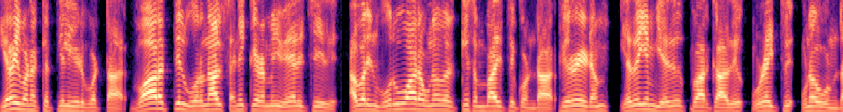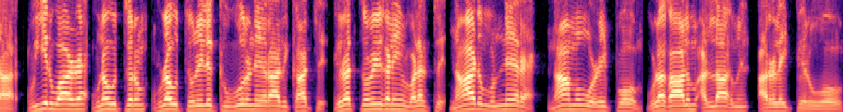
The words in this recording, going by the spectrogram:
இறைவணக்கத்தில் ஈடுபட்டார். வாரத்தில் ஒரு நாள் சனிக்கிழமை வேலை செய்து அவரின் ஒரு வார உணவிற்கு சம்பாதித்துக் கொண்டார். பிறரிடம் எதையும் எதிர்பார்க்காது உழைத்து உணவு உண்டார். உயிர் வாழ உணவு தரும் உழவு தொழிலுக்கு ஊறு நேராது காத்து பிற தொழில்களையும் வளர்த்து நாடு முன்னேற நாமும் உழைப்போம். உலகாலும் அல்லாஹுவின் அருளை பெறுவோம்.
